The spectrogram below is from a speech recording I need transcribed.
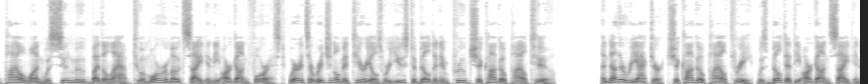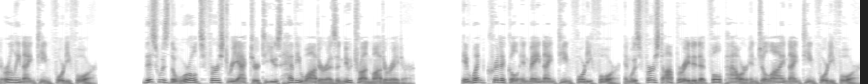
Pile 1 was soon moved by the lab to a more remote site in the Argonne Forest, where its original materials were used to build an improved Chicago Pile 2. Another reactor, Chicago Pile 3, was built at the Argonne site in early 1944. This was the world's first reactor to use heavy water as a neutron moderator. It went critical in May 1944, and was first operated at full power in July 1944.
